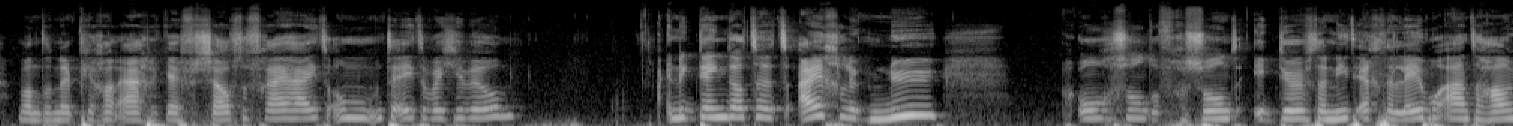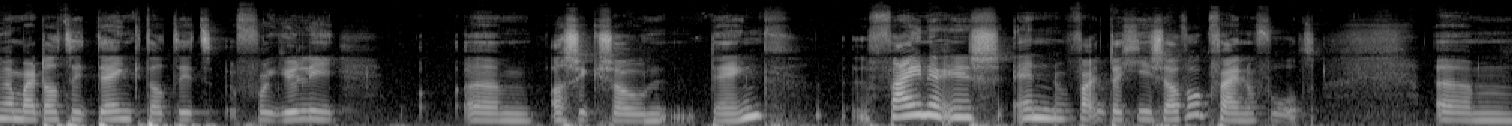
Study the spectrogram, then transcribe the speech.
Want dan heb je gewoon eigenlijk even zelf de vrijheid om te eten wat je wil. En ik denk dat het eigenlijk nu ongezond of gezond, ik durf daar niet echt een label aan te hangen, maar dat ik denk dat dit voor jullie, ehm, als ik zo denk, fijner is en dat je jezelf ook fijner voelt. Ehm, eh, eh,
